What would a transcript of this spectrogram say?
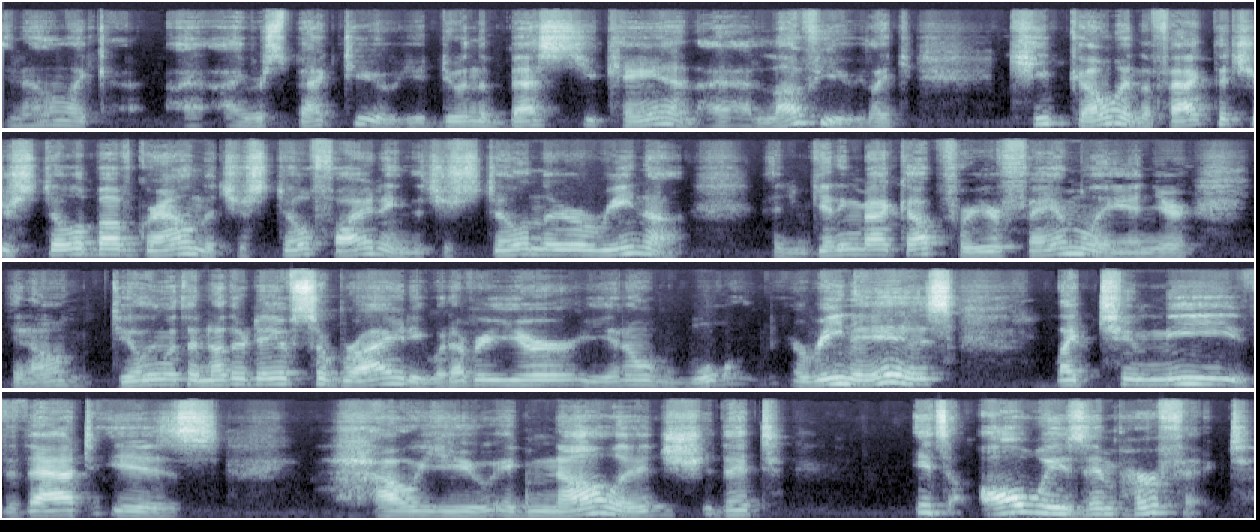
you know, like, I, I respect you. You're doing the best you can. I, I love you. Like, keep going. The fact that you're still above ground, that you're still fighting, that you're still in the arena and you're getting back up for your family and you're, you know, dealing with another day of sobriety, whatever your, you know, arena is, like to me, that is how you acknowledge that it's always imperfect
